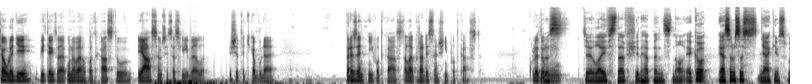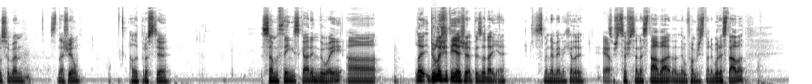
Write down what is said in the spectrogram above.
Čau lidi, vítejte u nového podcastu. Já jsem sice slíbil, že teďka bude prezentní podcast, ale pořád distanční podcast. Kvůli tomu... Prostě life stuff, shit happens. No, jako já jsem se s nějakým způsobem snažil, ale prostě some things got in the way a důležitý je, že epizoda je. Jsme nevynechali Jo. Což, což se nestává, ale neufám, že se to nebude stávat.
